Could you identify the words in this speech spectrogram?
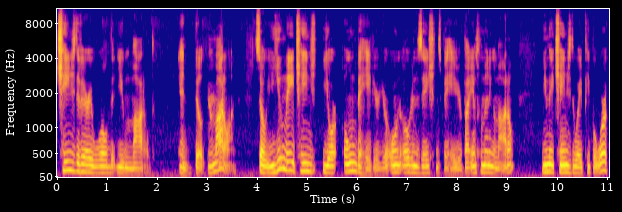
change the very world that you modeled and built your model on. So you may change your own behavior, your own organization's behavior by implementing a model. You may change the way people work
